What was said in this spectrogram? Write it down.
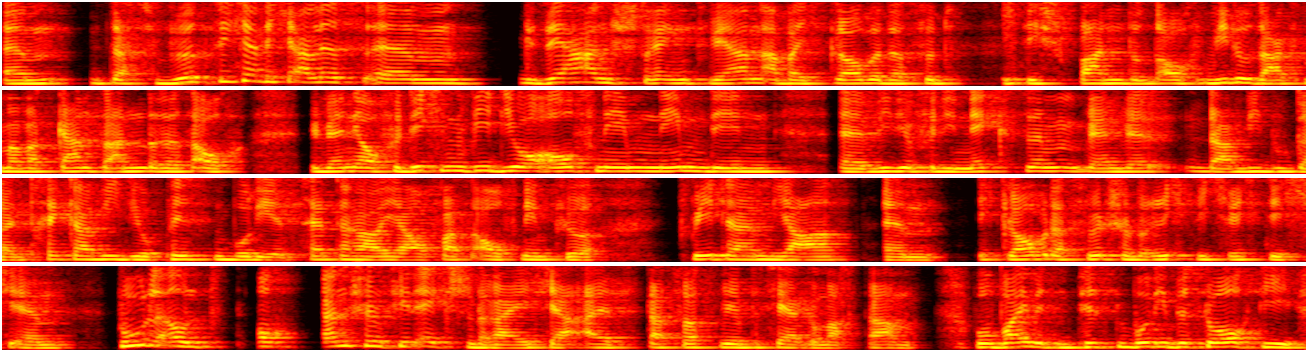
Ähm, das wird sicherlich alles ähm, sehr anstrengend werden, aber ich glaube, das wird richtig spannend und auch, wie du sagst, mal was ganz anderes. Auch, wir werden ja auch für dich ein Video aufnehmen, neben dem äh, Video für die Nexim werden wir da, wie du dein Trecker-Video, Pistenbuddy etc. ja auch was aufnehmen für später im Jahr. Ähm, ich glaube, das wird schon richtig, richtig ähm, cool und auch ganz schön viel actionreicher als das, was wir bisher gemacht haben. Wobei mit dem Pistenbully bist du auch die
